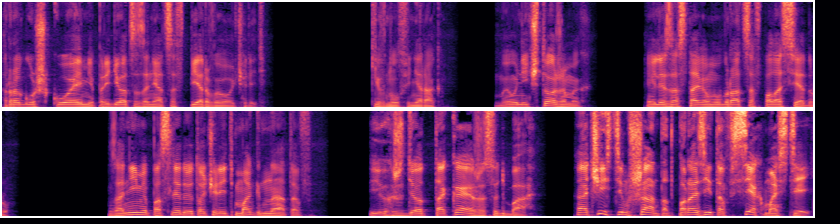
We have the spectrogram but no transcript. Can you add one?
Рогушкоями придется заняться в первую очередь. Кивнул Фенерак. Мы уничтожим их. Или заставим убраться в Полоседру. За ними последует очередь магнатов. Их ждет такая же судьба. Очистим шант от паразитов всех мастей.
